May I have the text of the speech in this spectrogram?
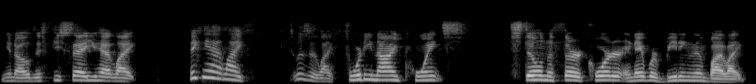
You know, if you say you had like, I think he had like, was it like 49 points still in the third quarter, and they were beating them by like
